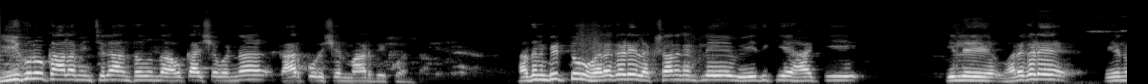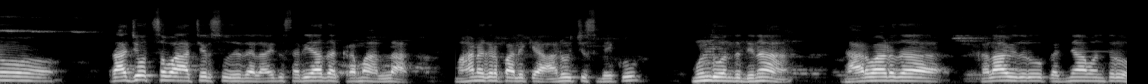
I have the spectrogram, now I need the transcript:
ಈಗೂ ಕಾಲ ಮಿಂಚಿಲ್ಲ ಅಂಥದ್ದೊಂದು ಅವಕಾಶವನ್ನ ಕಾರ್ಪೊರೇಷನ್ ಮಾಡಬೇಕು ಅಂತ. ಅದನ್ನು ಬಿಟ್ಟು ಹೊರಗಡೆ ಲಕ್ಷಾನುಗಟ್ಟಲೆ ವೇದಿಕೆ ಹಾಕಿ ಇಲ್ಲಿ ಹೊರಗಡೆ ಏನು ರಾಜ್ಯೋತ್ಸವ ಆಚರಿಸುವುದಿದೆಯಲ್ಲ, ಇದು ಸರಿಯಾದ ಕ್ರಮ ಅಲ್ಲ. ಮಹಾನಗರ ಪಾಲಿಕೆ ಆಲೋಚಿಸಬೇಕು. ಮುಂದೊಂದು ದಿನ ಧಾರವಾಡದ ಕಲಾವಿದರು, ಪ್ರಜ್ಞಾವಂತರು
